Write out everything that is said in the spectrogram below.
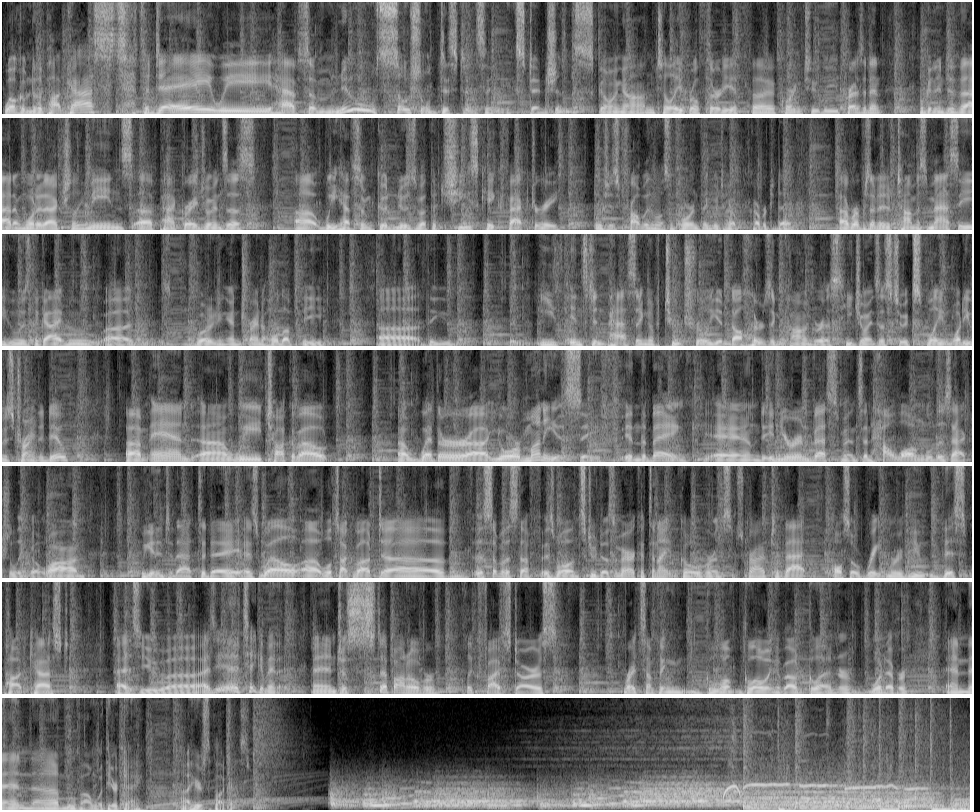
Welcome to the podcast. Today we have some new social distancing extensions going on till April 30th, uh, according to the president. We'll get into that and what it actually means. Uh, Pat Gray joins us. Uh, we have some good news about the Cheesecake Factory, which is probably the most important thing we cover today. Uh, Representative Thomas Massie, who is the guy who uh, was voting and trying to hold up the uh, the instant passing of $2 trillion in Congress. He joins us to explain what he was trying to do. Um, and uh, we talk about uh, whether uh, your money is safe in the bank and in your investments and how long will this actually go on. We get into that today as well. Uh, we'll talk about uh, some of the stuff as well in Stu Does America tonight. Go over and subscribe to that. Also, rate and review this podcast as you uh, as you take a minute and just step on over, click five stars, write something gl- glowing about Glenn or whatever, and then uh, move on with your day. Uh, here's the podcast.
